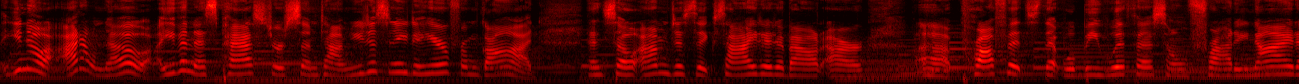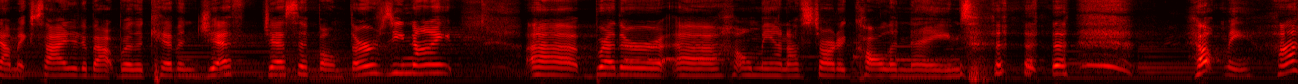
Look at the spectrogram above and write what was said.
you know, I don't know. Even as pastors, sometimes you just need to hear from God. And so I'm just excited about our uh, prophets that will be with us on Friday night. I'm excited about Brother Kevin Jeff Jessip on Thursday night. Uh, brother, uh, oh man, I've started calling names. Help me, huh?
